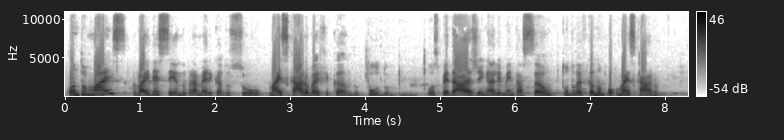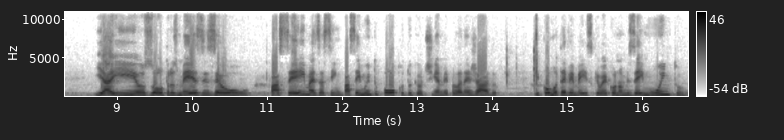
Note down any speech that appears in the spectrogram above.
Quanto mais vai descendo para a América do Sul, mais caro vai ficando tudo. Hospedagem, alimentação, tudo vai ficando um pouco mais caro. E aí os outros meses eu passei, mas assim, passei muito pouco do que eu tinha me planejado. E como teve mês que eu economizei muito,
